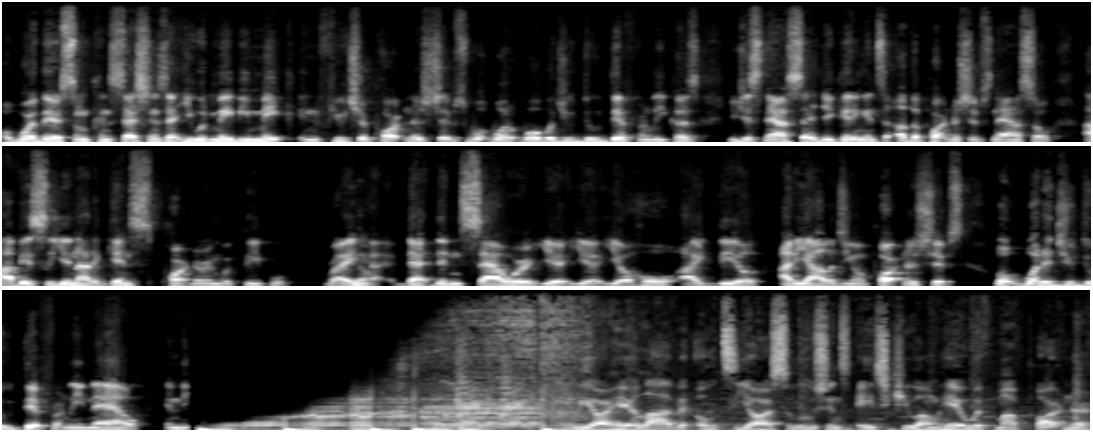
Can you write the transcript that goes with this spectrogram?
were there some concessions that you would maybe make in future partnerships? What what what would you do differently? Because you just now said you're getting into other partnerships now, so obviously you're not against partnering with people right? No. Uh, that didn't sour your, your your whole ideal ideology on partnerships. But what did you do differently now in the? We are here live at OTR Solutions HQ. I'm here with my partner,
